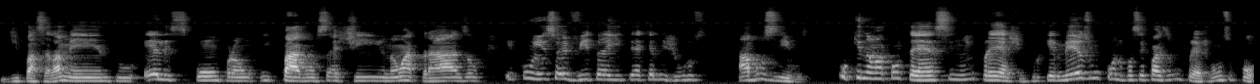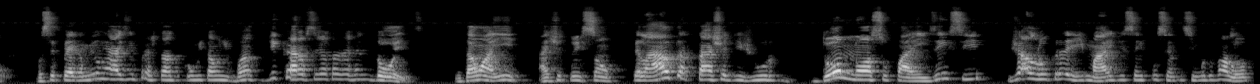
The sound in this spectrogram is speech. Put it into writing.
de parcelamento, eles compram e pagam certinho, não atrasam, e com isso evita aí ter aqueles juros abusivos. O que não acontece no empréstimo, porque mesmo quando você faz um empréstimo, vamos supor, você pega mil reais emprestado com o Itaú Unibanco, de cara você já está devendo dois. Então aí a instituição, pela alta taxa de juros do nosso país em si, já lucra aí mais de 100% em cima do valor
